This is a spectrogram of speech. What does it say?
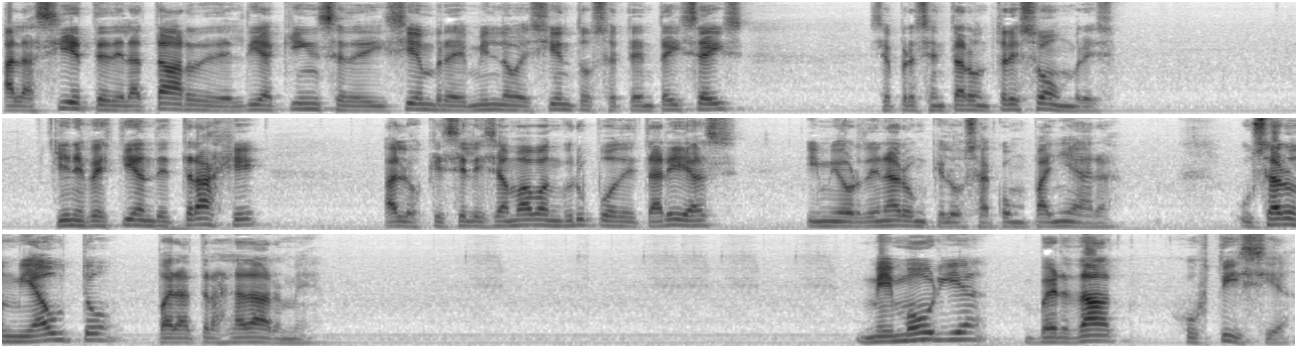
a las 7 de la tarde del día 15 de diciembre de 1976, se presentaron tres hombres, quienes vestían de traje a los que se les llamaban grupo de tareas y me ordenaron que los acompañara. Usaron mi auto para trasladarme. Memoria, verdad, justicia.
